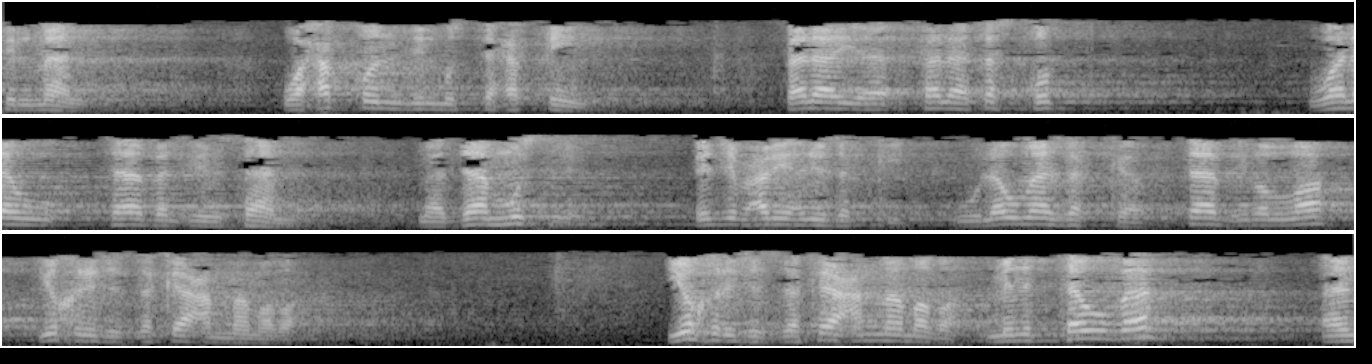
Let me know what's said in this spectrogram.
في المال وحق للمستحقين. فلا فلا تسقط ولو تاب الإنسان. ما دام مسلم يجب عليه أن يزكي ولو ما زكى تاب إلى الله يخرج الزكاة عما مضى. يخرج الزكاة عما مضى. من التوبة أن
